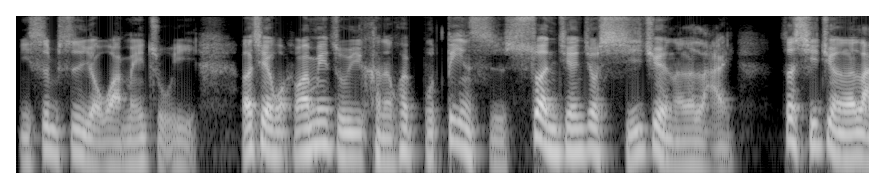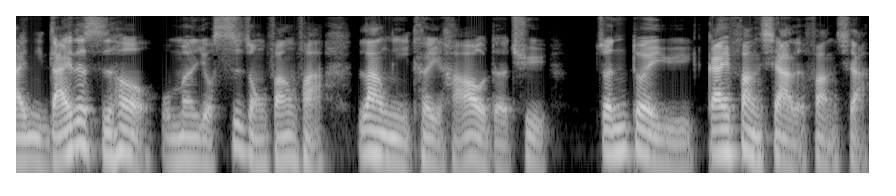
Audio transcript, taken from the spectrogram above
你是不是有完美主义，而且完美主义可能会不定时、瞬间就席卷而来。这席卷而来，你来的时候，我们有四种方法，让你可以好好的去针对于该放下的放下，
